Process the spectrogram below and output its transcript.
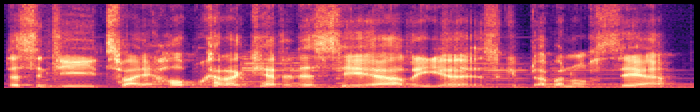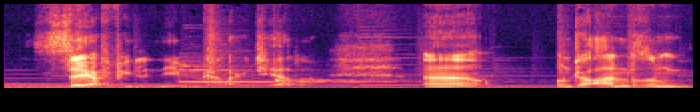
Das sind die zwei Hauptcharaktere der Serie. Es gibt aber noch sehr, sehr viele Nebencharaktere. Äh, unter anderem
